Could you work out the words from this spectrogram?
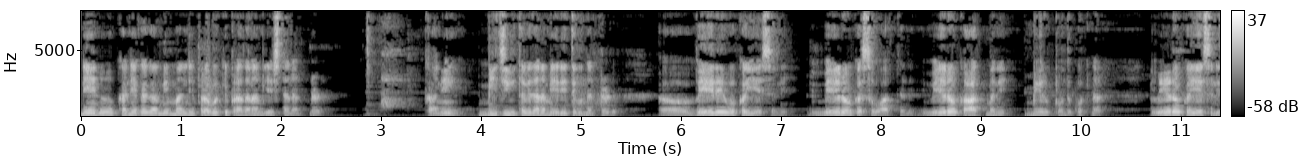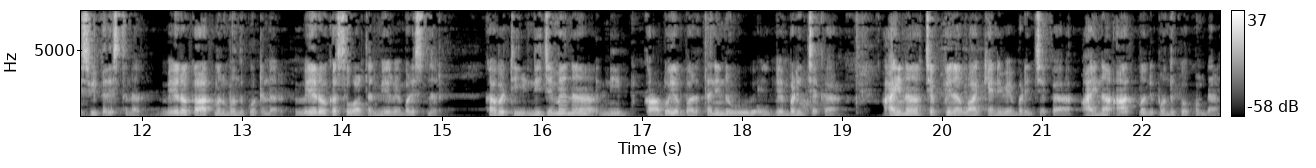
నేను కన్యకగా మిమ్మల్ని ప్రభుకి ప్రదానం చేసినాను అంటున్నాడు. కానీ మీ జీవిత విధానం ఏ రీతిగా ఉందంటాడు? వేరే ఒక యేసుని వేరొక సువార్తని వేరొక ఆత్మని మీరు పొందుకుంటున్నారు. వేరొక యేసుని స్వీకరిస్తున్నారు. వేరొక ఆత్మను పొందుకుంటున్నారు. వేరొక సువార్తను మీరు వెంబడిస్తున్నారు. కాబట్టి నిజమైన నీ కాబోయే భర్తని నువ్వు వెంబడించక ఆయన చెప్పిన వాక్యాన్ని వెంబడించక ఆయన ఆత్మని పొందుకోకుండా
